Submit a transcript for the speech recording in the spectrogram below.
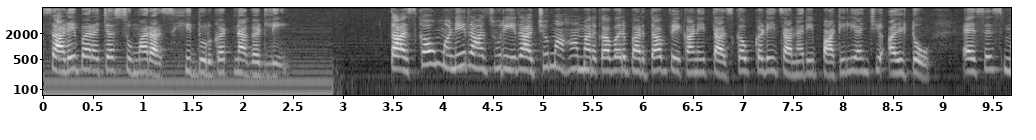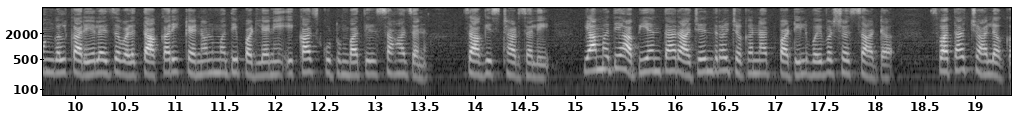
साडेबाराच्या सुमारास ही दुर्घटना घडली. तासगाव मणे राजुरी राज्य महामार्गावर भरधाव वेगाने तासगावकडे जाणारी पाटील यांची अल्टो एस एस मंगल कार्यालयाजवळ ताकारी कॅनॉलमध्ये पडल्याने एकाच कुटुंबातील सहा जण जागीच ठार झाले. यामध्ये अभियंता राजेंद्र जगन्नाथ पाटील वयवर्ष साठ स्वतः चालक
